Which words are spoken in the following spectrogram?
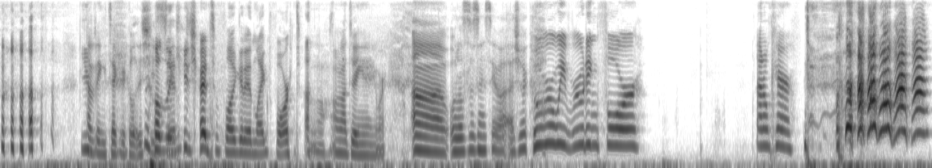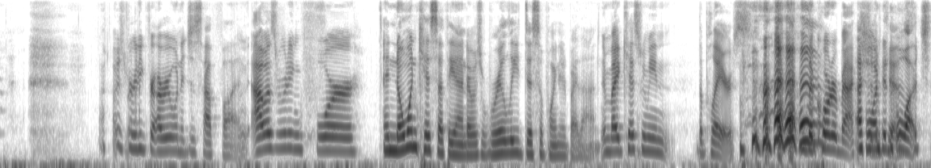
You- having technical issues. I was dude. like, you tried to plug it in like four times. Oh, I'm not doing it anymore. Um, what else was I gonna say about Usher? Who are we rooting for? I don't care. I was rooting for everyone to just have fun, I was rooting for, and no one kissed at the end. I was really disappointed by that. and by kiss we mean the players, the quarterback. I wanted to watch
